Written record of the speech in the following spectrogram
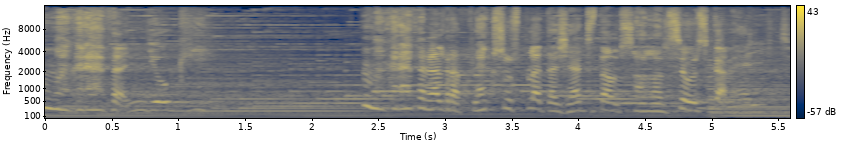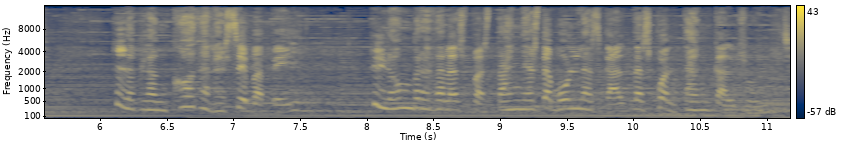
M'agrada en Yuki. M'agraden els reflexos platejats del sol als seus cabells, la blancor de la seva pell, l'ombra de les pestanyes damunt les galtes quan tanca els ulls,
